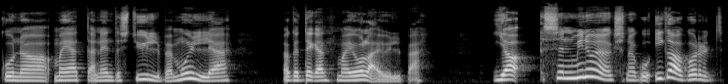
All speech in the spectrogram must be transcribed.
kuna ma jätan endast ülbe mulje, aga tegelikult ma ei ole ülbe. ja see on minu jaoks nagu iga kord,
